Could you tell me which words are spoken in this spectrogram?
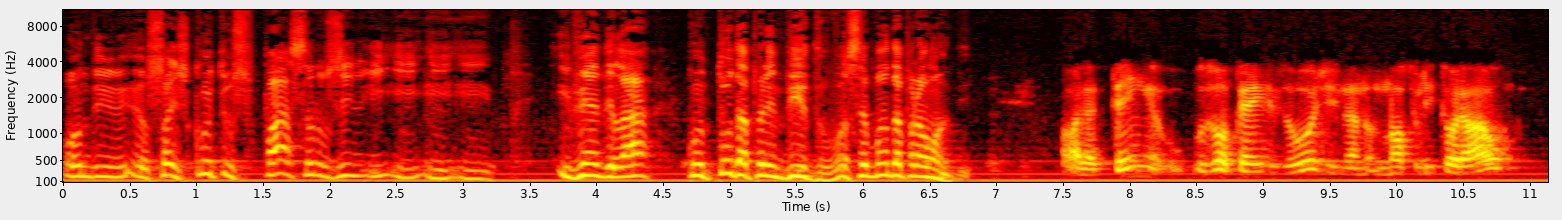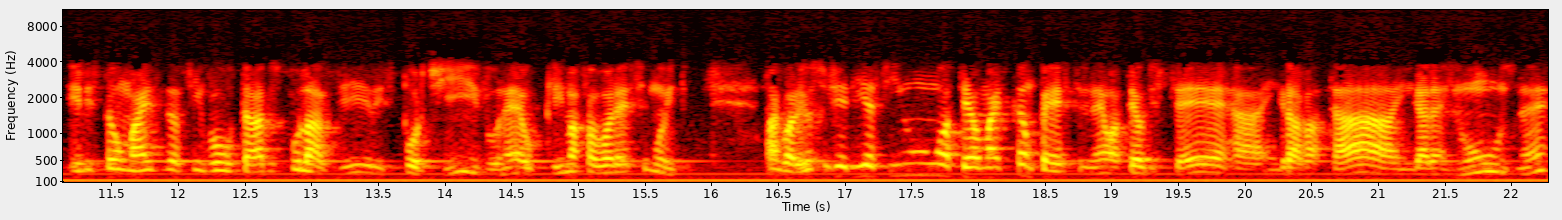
onde eu só escuto os pássaros e, e, e, e, e venha de lá com tudo aprendido. Você manda para onde? Olha, tem os hotéis hoje no nosso litoral, eles estão mais assim voltados para o lazer esportivo, né? O clima favorece muito. Agora, eu sugeria assim um hotel mais campestre, né? Um hotel de serra, em Gravatá, em Garanhuns, né?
